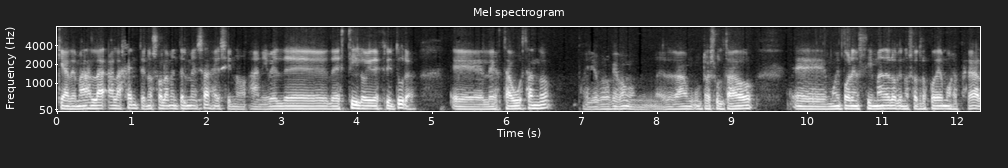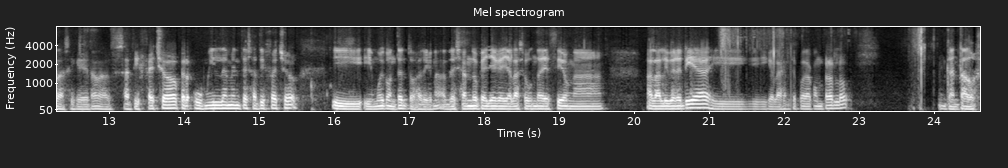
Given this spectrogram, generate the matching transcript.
que además a la gente no solamente el mensaje, sino a nivel de, estilo y de escritura eh, le está gustando, pues yo creo que vamos, da un resultado eh, muy por encima de lo que nosotros podemos esperar. Así que nada, satisfecho, pero humildemente satisfecho y, muy contentos. Así que nada, deseando que llegue ya la segunda edición a, a las librerías y, que la gente pueda comprarlo. Encantados.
